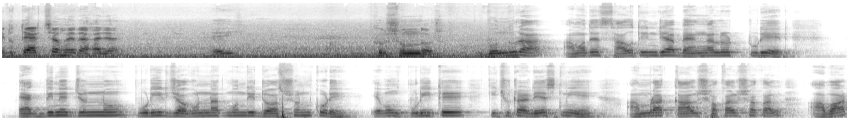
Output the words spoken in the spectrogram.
একটু তেরচা হয়ে দেখা যায়। এই খুব সুন্দর। বন্ধুরা, আমাদের সাউথ ইন্ডিয়া ব্যাঙ্গালোর ট্যুরের একদিনের জন্য পুরীর জগন্নাথ মন্দির দর্শন করে এবং পুরীতে কিছুটা রেস্ট নিয়ে আমরা কাল সকাল সকাল আবার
